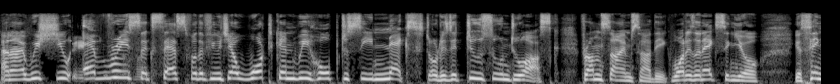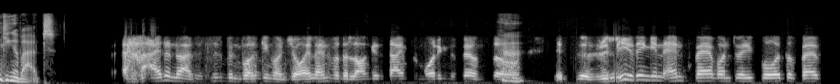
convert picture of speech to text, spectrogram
And I wish you every success for the future. What can we hope to see next? Or is it too soon to ask from Saim Sadiq? What is the next thing you're, you're thinking about? I don't know. I've just been working on Joyland for the longest time promoting the film. So Huh. It's uh, releasing in end Feb on 24th of Feb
